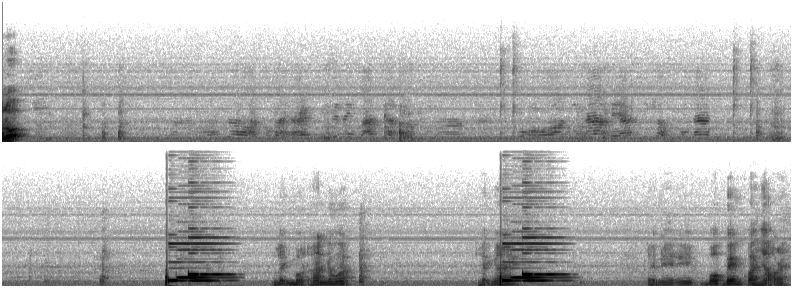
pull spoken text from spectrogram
Alo lệnh một ăn đúng không ạ? Lệnh này. Lệnh này thì bóp ben quá nhỏ này.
